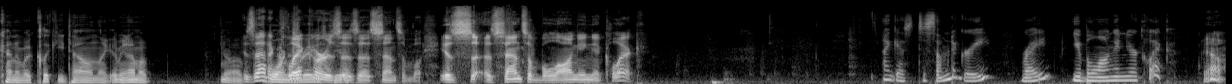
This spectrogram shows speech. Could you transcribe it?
kind of a clicky town. Like, I mean, I'm a, you know, Is that a click or raised is it a sense of is a sense of belonging a click? I guess to some degree, right? You belong in your clique. Yeah.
